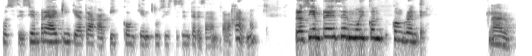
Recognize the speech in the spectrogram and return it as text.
pues siempre hay quien quiera trabajar y con quien tú sí estés interesada en trabajar, ¿no? Pero siempre es ser muy congruente. Claro.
